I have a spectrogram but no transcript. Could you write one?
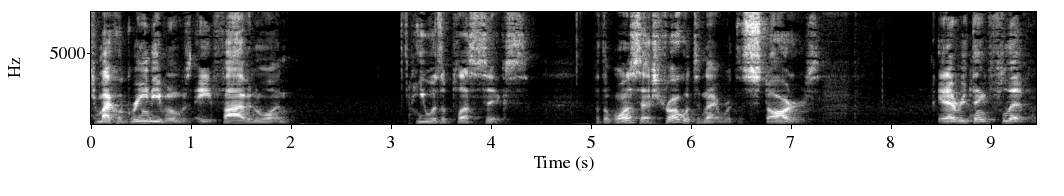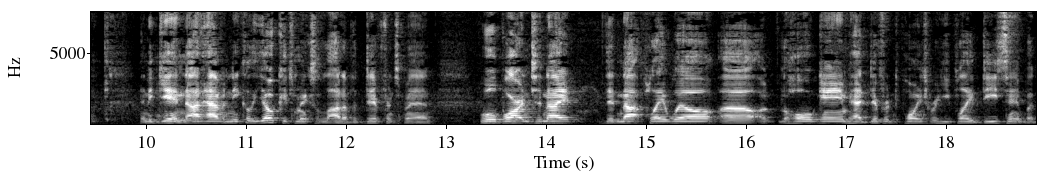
JaMychal Green even was 8, 5, and 1. He was a plus 6. But the ones that struggled tonight were the starters. And everything flipped. And again, not having Nikola Jokic makes a lot of a difference, man. Will Barton tonight did not play well. Uh, the whole game had different points where he played decent, but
